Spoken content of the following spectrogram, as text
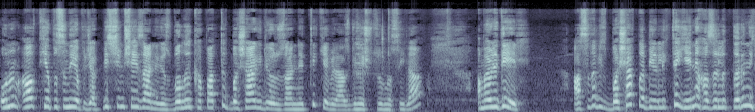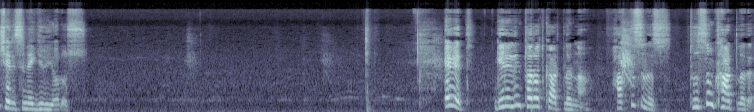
Onun altyapısını yapacak. Biz şimdi şey zannediyoruz. Balığı kapattık, Başak'a gidiyoruz zannettik ya biraz güneş tutulmasıyla. Ama öyle değil. Aslında biz Başak'la birlikte yeni hazırlıkların içerisine giriyoruz. Evet, gelelim tarot kartlarına. Haklısınız. Tılsım kartları.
